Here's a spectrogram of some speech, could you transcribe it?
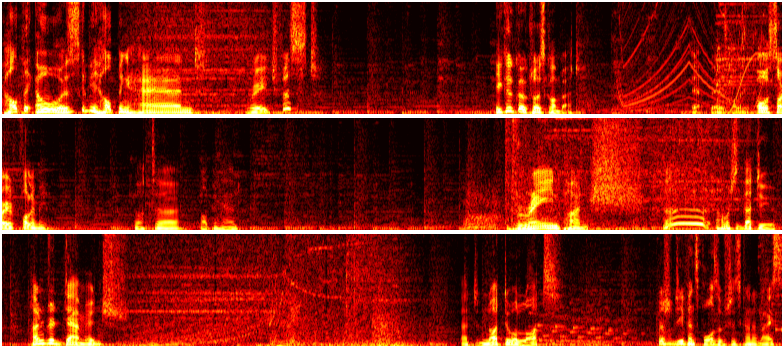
Helping- oh, is this gonna be Helping Hand Rage Fist? He could go Close Combat. Yeah, there's Follow Me. Oh, sorry, Follow Me. Not uh, Helping Hand. Drain Punch. Ah, how much did that do? 100 damage. That did not do a lot. Special defense falls, which is kind of nice.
